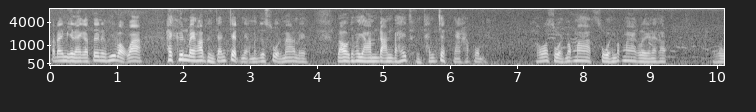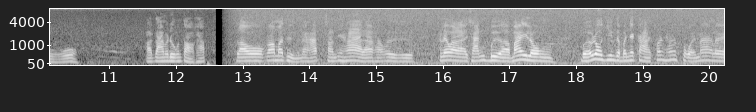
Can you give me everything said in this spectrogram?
ก็ได้มีแรงกระตุ้นที่บอกว่าให้ขึ้นไปครับถึงชั้นเจ็ดเนี่ยมันจะสวยมากเลย เราจะพยายามดันไปให้ถึงชั้นเจ็ดนะครับผมเพราะว่าสวยมากๆ สวยมากๆเลยนะครับโอ้โหเอาตามไปดูกันต่อครับ เราก็มาถึงนะครับชั้นที่ 5 แล้วครับก็คือเขาเรียกว่าอะไรชั้นเบื่อไม่ลง เบื่อไม่ลงจริงแต่บรรยากาศค่อนข้างสวยมากเลย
